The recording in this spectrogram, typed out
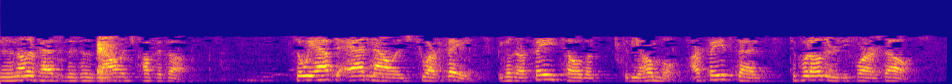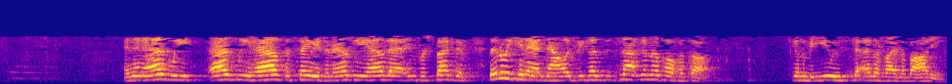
There's another passage that says, knowledge puffeth up. So we have to add knowledge to our faith, because our faith tells us to be humble. Our faith says to put others before ourselves. And then as we, as we have the faith and as we have that in perspective, then we can add knowledge because it's not going to puff us up. It's going to be used to edify the body.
